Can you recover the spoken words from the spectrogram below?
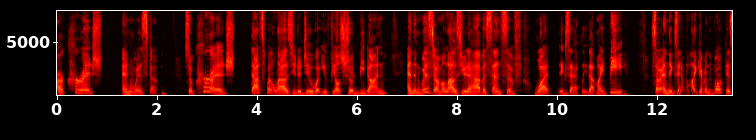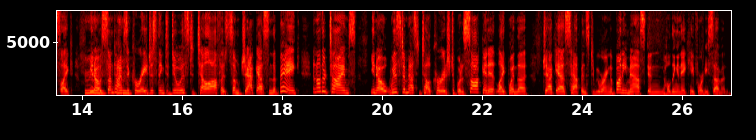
are courage and wisdom. So, courage, that's what allows you to do what you feel should be done. And then wisdom allows you to have a sense of what exactly that might be. So, and the example I give in the book is like, mm, you know, mm, sometimes mm. a courageous thing to do is to tell off some jackass in the bank, and other times, you know, wisdom has to tell courage to put a sock in it, like when the jackass happens to be wearing a bunny mask and holding an AK 47.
